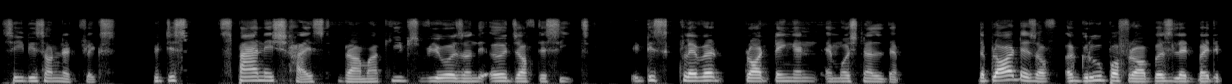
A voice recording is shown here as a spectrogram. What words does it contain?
series on Netflix. It is Spanish heist drama keeps viewers on the edge of their seats. It is clever plotting and emotional depth. The plot is of a group of robbers led by the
